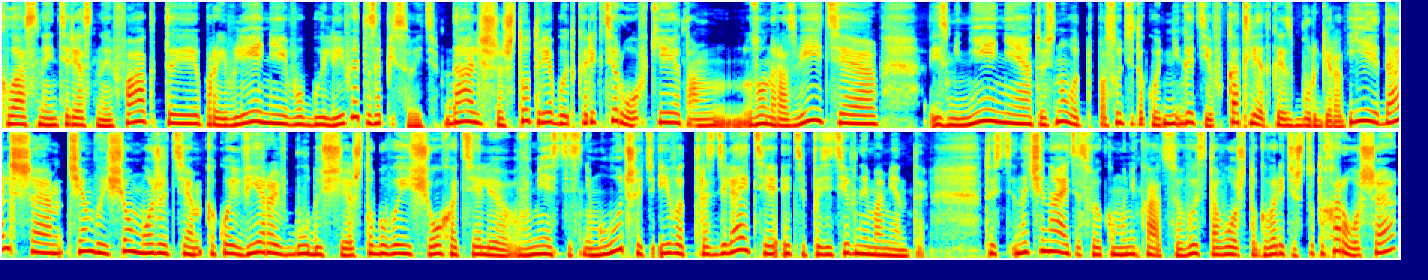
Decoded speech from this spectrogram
классные, интересные факты, проявления, проявления его были, и вы это записываете. Дальше, что требует корректировки, там, зона развития, изменения, то есть, ну вот, по сути, такой негатив, котлетка из бургера. И дальше, чем вы еще можете, какой верой в будущее, чтобы вы еще хотели вместе с ним улучшить, и вот разделяйте эти позитивные моменты. То есть начинаете свою коммуникацию вы с того, что говорите что-то хорошее,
